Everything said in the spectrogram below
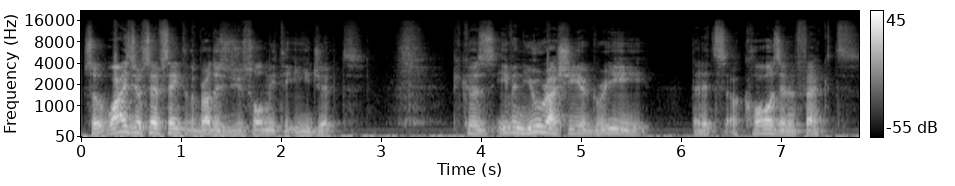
So why is Yosef saying to the brothers, "You sold me to Egypt"? Because even you, Rashi, agree that it's a cause and effect.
